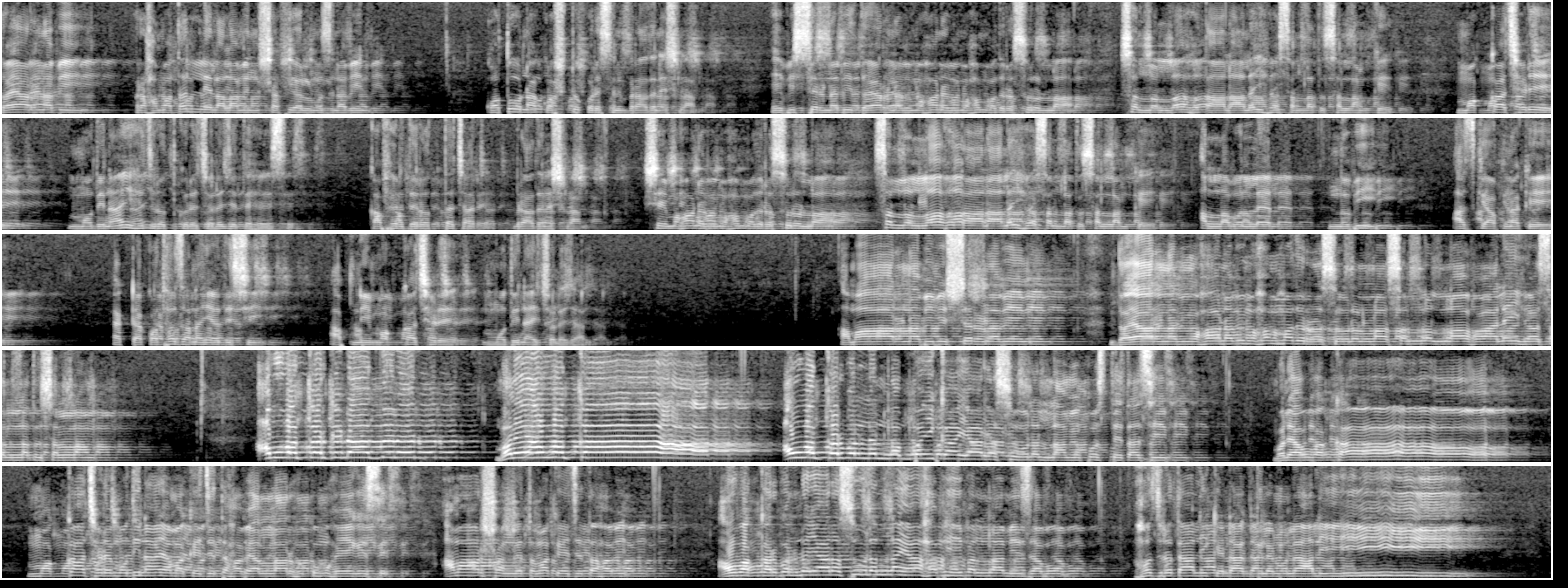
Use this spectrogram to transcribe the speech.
দয়ার নবী রহমতাল্লিল আলামিন, শফিউল মুজনবিন। কত না কষ্ট করেছেন ব্রাদান ইসলাম। এই বিশ্বের নবী, দয়ার নবী, মহানবী মোহাম্মদ রসুল্লাহ সাল্লাহ তালা আলাইসাল্লামকে মক্কা ছেড়ে মদিনায় হিজরত করে চলে যেতে হয়েছে। কাফেরদের অত্যাচারে ব্রাদান ইসলাম। সেই মহানবী মোহাম্মদ রসুল্লাহ সাল্লাহ তালা আলাইসাল্লামকে আল্লাহ বললেন, নবী আজকে আপনাকে একটা কথা জানাইয়া দিছি। আপনি মক্কা ছেড়ে মদিনায় চলে যান। আমার নবী বিশ্বের নবী দয়ার নবী মহানবী মোহাম্মদ রসুল্লাহ সাল্লাহ আলাইসাল্লাম আবু বাক্করকে ডাক দিলেন। বলে আবু বাক্কর। আবু বাক্কর বললেন লাব্বাইকা ইয়া রাসূলুল্লাহ আমি উপস্থিত আছি। বলে, আবু বাক্কর মক্কা ছেড়ে মদিনায় আমাকে যেতে হবে। আল্লাহর হুকুম হয়ে গেছে। আমার সঙ্গে তোমাকে যেতে হবে। আবু বাক্কর বলল, ইয়া রাসূলুল্লাহ, ইয়া হাবিবাল্লাহ, আমি যাব। হযরত আলীকে ডাক দিলেন বলে আলী,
